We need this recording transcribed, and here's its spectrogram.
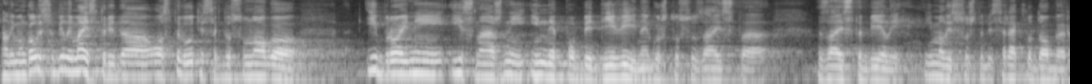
Ali Mongoli su bili majstori da ostave utisak da su mnogo i brojniji, i snažniji, i nepobediviji nego što su zaista, zaista bili. Imali su, što bi se reklo, dobar,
